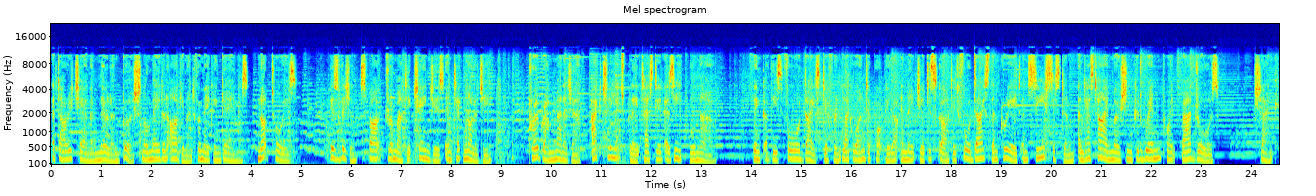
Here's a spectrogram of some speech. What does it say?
Atari chairman Nolan Bushnell made an argument for making games, not toys. His vision sparked dramatic changes in technology. Program Manager, actually each play tested as equal now. Think of these four dice different like one to popular in nature discarded four dice then create and see system and has time motion could win point bad draws. Shank,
